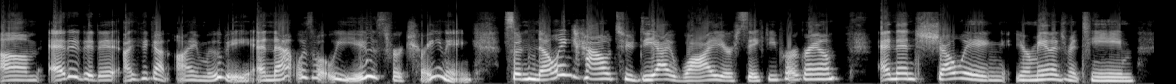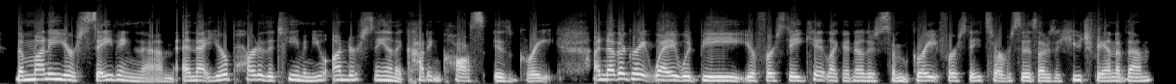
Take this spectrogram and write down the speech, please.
um, edited it, I think on iMovie. And that was what we used for training. So knowing how to DIY your safety program and then showing your management team the money you're saving them and that you're part of the team and you understand that cutting costs is great. Another great way would be your first aid kit. Like I know there's some great first aid services. I was a huge fan of them.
